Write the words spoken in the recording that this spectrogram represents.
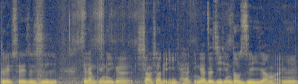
对，所以这是这两天的一个小小的遗憾。应该这几天都是一样啊，因为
